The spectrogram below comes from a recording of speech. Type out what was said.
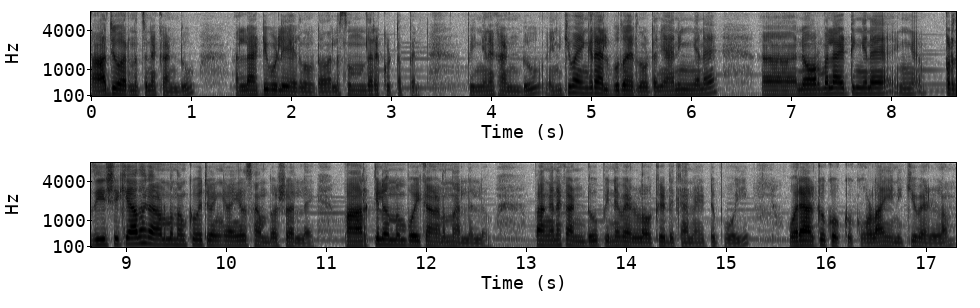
ആദ്യ ഒരെണ്ണത്തിനെ കണ്ടു. നല്ല അടിപൊളിയായിരുന്നു കേട്ടോ. നല്ല സുന്ദര കുട്ടപ്പൻ. അപ്പോൾ ഇങ്ങനെ കണ്ടു. എനിക്ക് ഭയങ്കര അത്ഭുതമായിരുന്നു കേട്ടോ. ഞാനിങ്ങനെ നോർമലായിട്ട് ഇങ്ങനെ പ്രതീക്ഷിക്കാതെ കാണുമ്പോൾ നമുക്ക് പറ്റും ഭയങ്കര ഭയങ്കര സന്തോഷമല്ലേ? പാർക്കിലൊന്നും പോയി കാണുന്നതല്ലല്ലോ. അപ്പം അങ്ങനെ കണ്ടു. പിന്നെ വെള്ളമൊക്കെ എടുക്കാനായിട്ട് പോയി. ഒരാൾക്ക് കൊക്കക്കോള എനിക്ക് വെള്ളം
